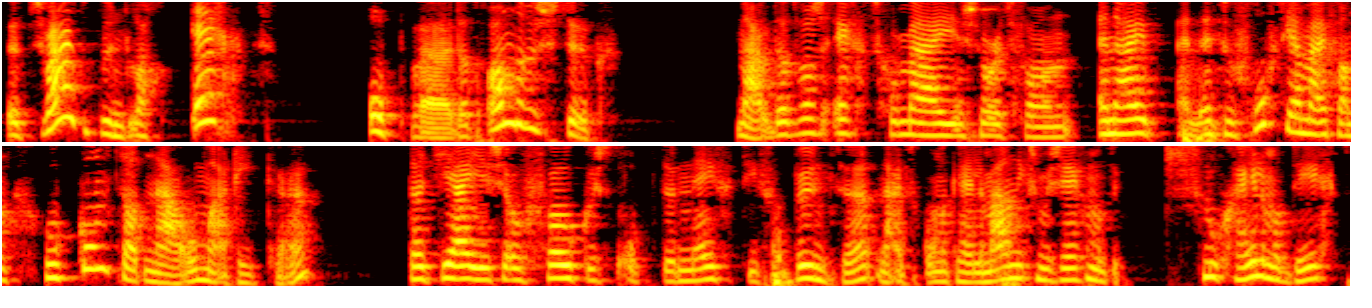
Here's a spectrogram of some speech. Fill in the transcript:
het, zwaartepunt lag echt op uh, dat andere stuk. Nou, dat was echt voor mij een soort van. En, hij, en, en toen vroeg hij aan mij van: hoe komt dat nou, Marieke? Dat jij je zo focust op de negatieve punten. Nou, toen kon ik helemaal niks meer zeggen, want ik sloeg helemaal dicht.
